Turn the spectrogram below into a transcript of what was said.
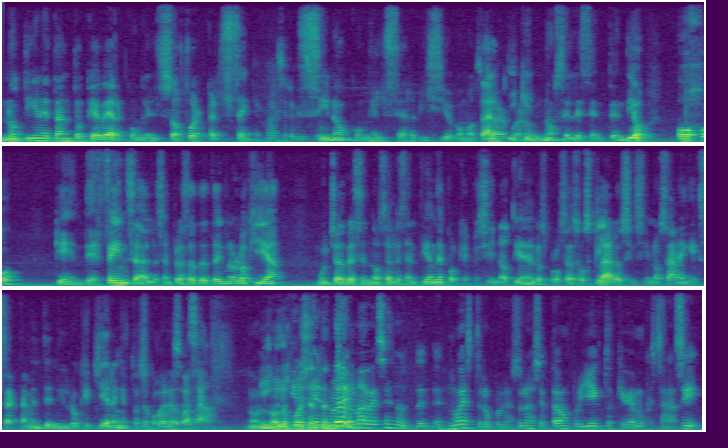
no tiene tanto que ver con el software per se, sino con el servicio como tal y que no se les entendió. Ojo, que en defensa de las empresas de tecnología muchas veces no se les entiende porque pues, si no tienen los procesos claros y si no saben exactamente ni lo que quieren, entonces no ¿cómo les pasa? No, no los puedes entender. El problema a veces es nuestro porque nosotros aceptamos proyectos que vemos que están así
